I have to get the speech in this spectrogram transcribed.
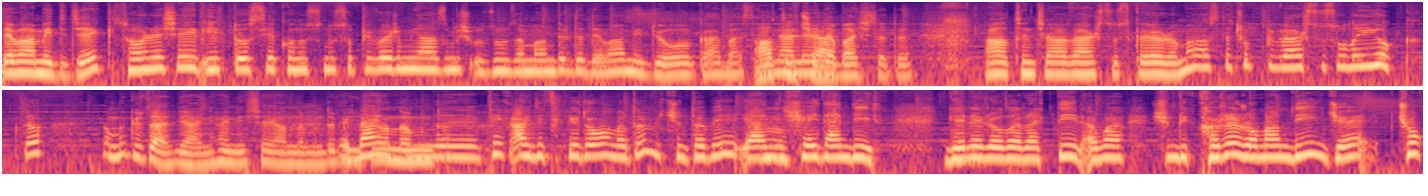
Devam edecek. Sonra şey ilk dosya konusunu Supivarım yazmış. Uzun zamandır da devam ediyor. O galiba seminerlere de başladı. Altın Çağ versus Kaya Roma. Aslında çok bir versus olayı yok da ama güzel yani hani şey anlamında bilgi Ben anlamında. e, pek aynı fikirde olmadığım için tabii yani Hı. şeyden değil genel olarak değil ama şimdi kara roman deyince çok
